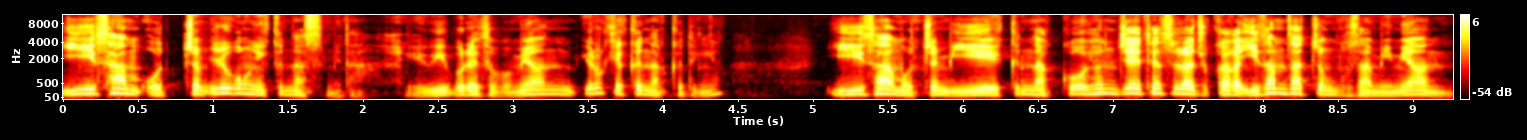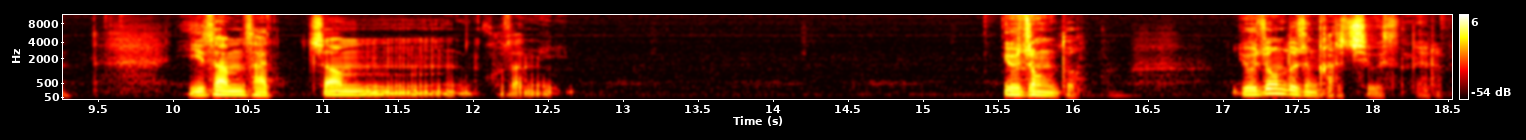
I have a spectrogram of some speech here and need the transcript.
235.10이 끝났습니다. 여기 위블에서 보면 이렇게 끝났거든요. 235.22에 끝났고 현재 테슬라 주가가 234.93이면 234.93이 요 정도. 요 정도 좀 가르치고 있습니다, 여러분.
